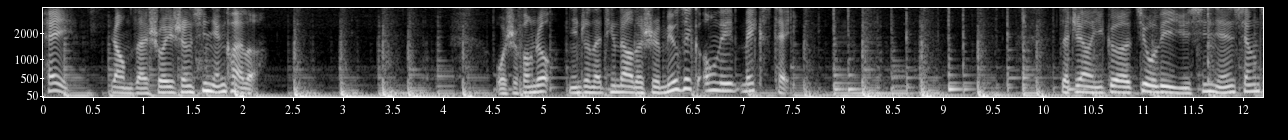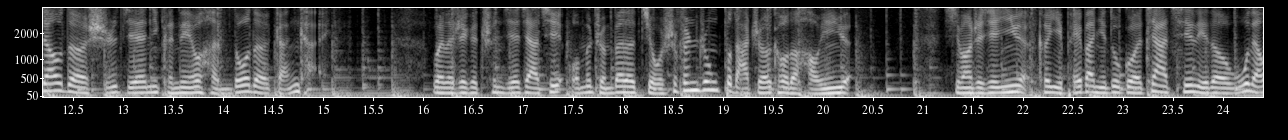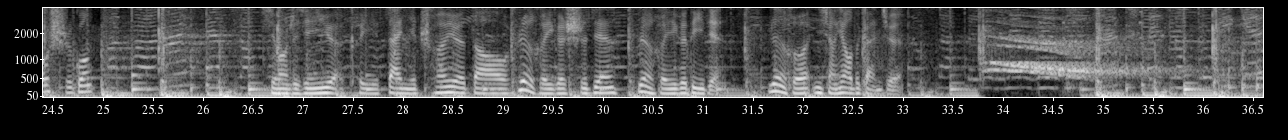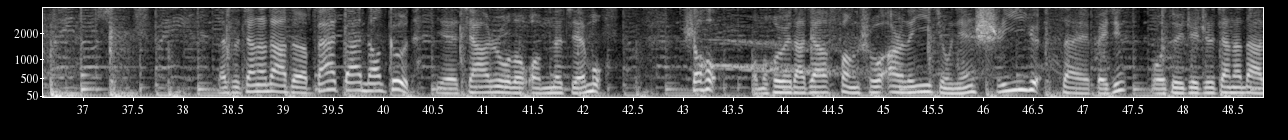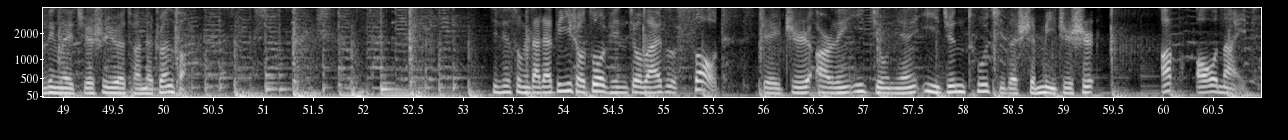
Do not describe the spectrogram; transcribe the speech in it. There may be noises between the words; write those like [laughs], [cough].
嘿，让我们再说一声新年快乐！我是方舟，您正在听到的是 Music Only Mixtape。在这样一个旧历与新年相交的时节，你肯定有很多的感慨。为了这个春节假期，我们准备了九十分钟不打折扣的好音乐，希望这些音乐可以陪伴你度过假期里的无聊时光。希望这些音乐可以带你穿越到任何一个时间、任何一个地点、任何你想要的感觉。来自加拿大的 Bad Bad Not Good 也加入了我们的节目。稍后我们会为大家放出2019年11月在北京我对这支加拿大另类爵士乐团的专访。今天送给大家第一首作品就来自 Salt。这支2019年异军突起的神秘之师，Up All Night。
